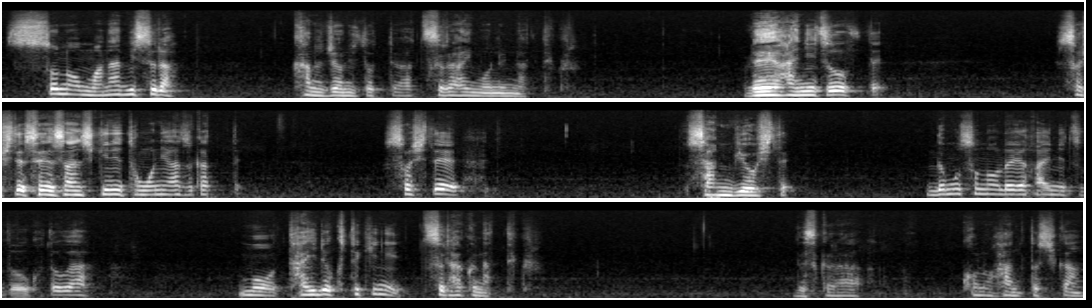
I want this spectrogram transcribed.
その学びすら彼女にとっては辛いものになってくる。礼拝に集ってそして生産式に共に預かってそして賛美をしてでもその礼拝に集うことがもう体力的に辛くなってくるですからこの半年間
